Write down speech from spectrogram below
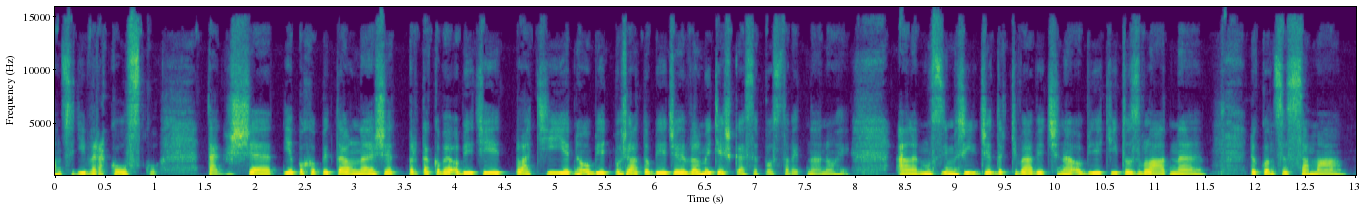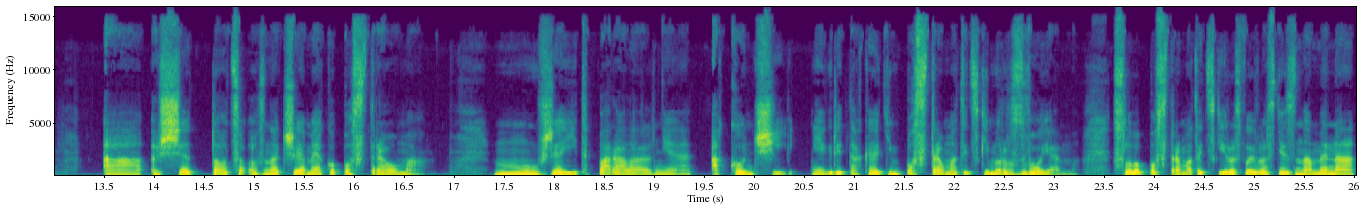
on sedí v Rakousku. Takže je pochopitelné, že pro takové oběti platí jedno oběť, pořád oběť, že je velmi těžké se postavit na nohy. Ale musím říct, že drtivá většina obětí to zvládne, dokonce sama, a že to, co označujeme jako posttrauma, může jít paralelně a končí někdy také tím posttraumatickým rozvojem. Slovo posttraumatický rozvoj vlastně znamená,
